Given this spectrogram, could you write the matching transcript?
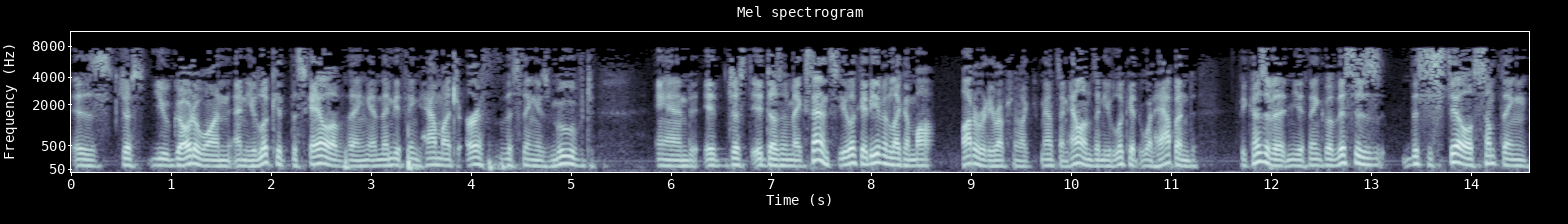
is just you go to one and you look at the scale of the thing, and then you think how much earth this thing has moved, and it just it doesn't make sense. You look at even like a moderate eruption like Mount St. Helens, and you look at what happened because of it, and you think, well, this is this is still something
